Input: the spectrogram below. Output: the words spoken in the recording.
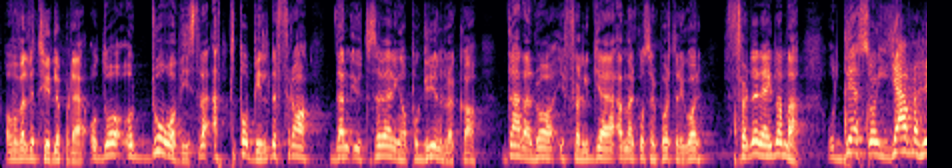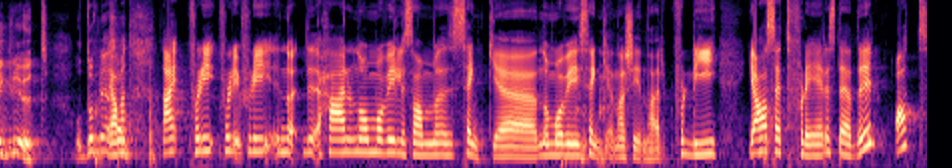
Og var veldig tydelig på det. Og da, og da viste de etterpå bildet fra den uteserveringa på Grünerløkka, der de da ifølge NRKs reporter i går følger reglene. Og det så jævla hyggelig ut! Og da ble det Ja, sånn men nei, fordi, fordi, fordi her nå må vi liksom senke Nå må vi senke energien her. Fordi jeg har sett flere steder at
